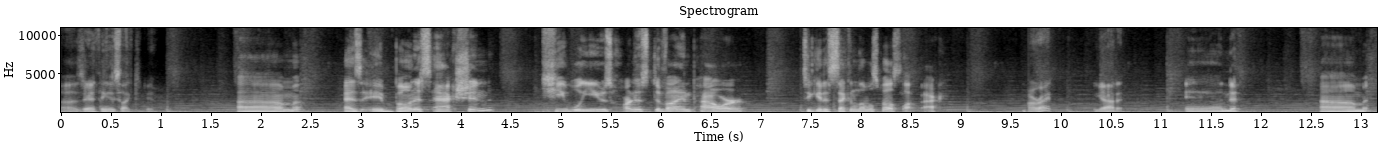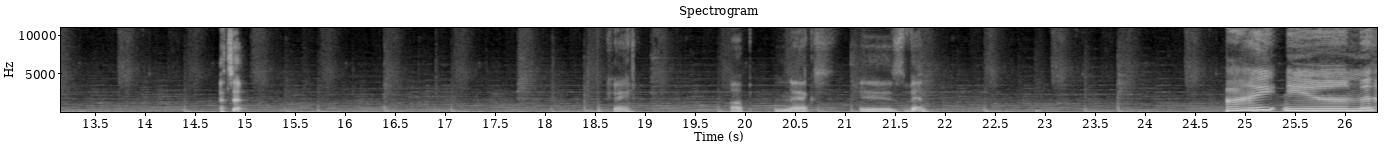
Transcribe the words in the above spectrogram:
Uh, is there anything you'd like to do? Um, as a bonus action, he will use Harness Divine Power to get a second level spell slot back. All right, you got it. And um that's it. Okay. Up next is Vin. I am.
